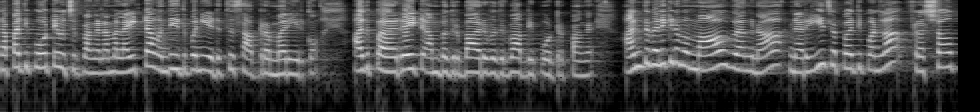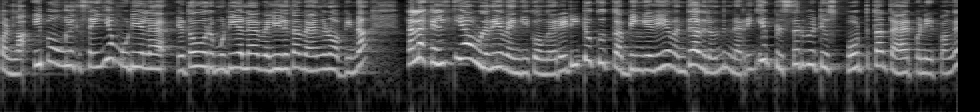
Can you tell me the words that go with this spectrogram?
சப்பாத்தி போட்டே வச்சுருப்பாங்க. நம்ம லைட்டாக வந்து இது பண்ணி எடுத்து சாப்பிட்ற மாதிரி இருக்கும். அது இப்போ ரேட் ஐம்பது ரூபா அறுபது ரூபா அப்படி போட்டிருப்பாங்க. அந்த விலைக்கு நம்ம மாவு வாங்கினா நிறைய சப்பாத்தி பண்ணலாம் ஃப்ரெஷ்ஷாகவும் பண்ணலாம். இப்போ உங்களுக்கு செய்ய முடியலை ஏதோ ஒரு முடியலை வெளியில் தான் வாங்கணும் அப்படின்னா நல்லா ஹெல்த்தியாக உள்ளதே வாங்கிக்கோங்க. ரெடி டு குக் அப்படிங்கிறதே வந்து அதில் வந்து நிறைய ப்ரிசர்வேட்டிவ்ஸ் போட்டு தான் தயார் பண்ணியிருப்பாங்க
